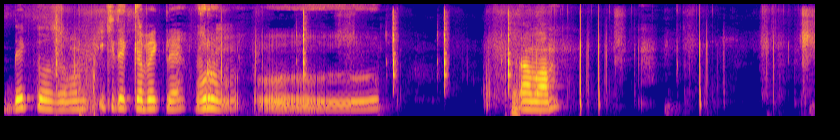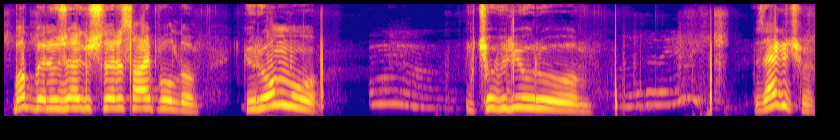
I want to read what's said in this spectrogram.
Bekle o zaman. 2 dakika bekle. Vurun. Tamam. Bak ben özel güçlere sahip oldum. Görüyor musun? Uçabiliyorum. Özel güç mü?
